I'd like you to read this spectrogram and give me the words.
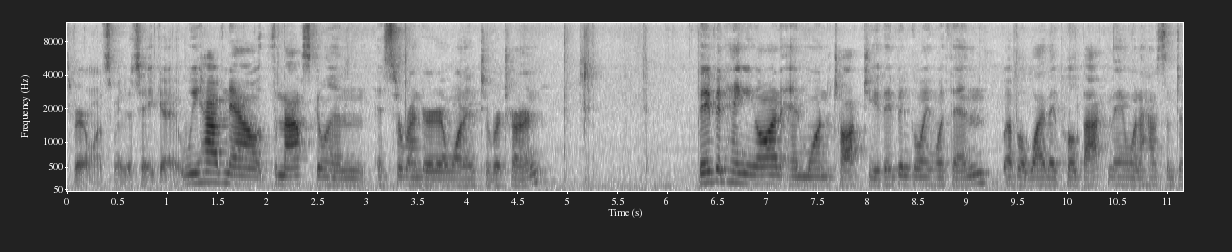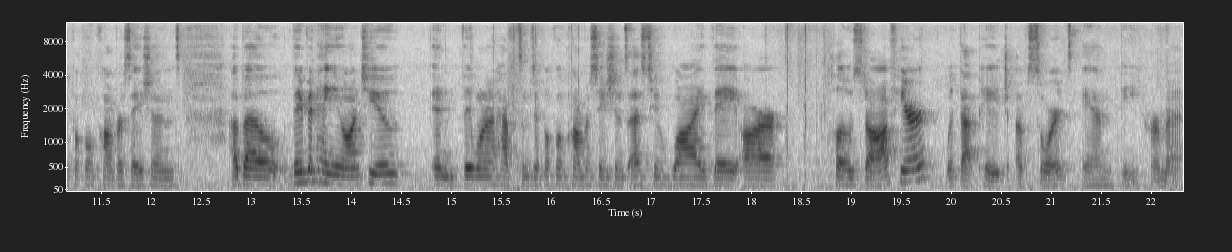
spirit wants me to take it. We have now the masculine is surrendered and wanting to return. They've been hanging on and want to talk to you. They've been going within about why they pulled back and they want to have some difficult conversations about they've been hanging on to you and they want to have some difficult conversations as to why they are closed off here with that page of swords and the hermit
